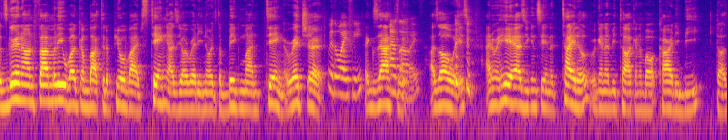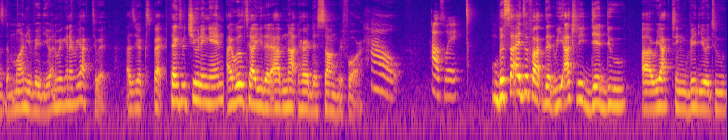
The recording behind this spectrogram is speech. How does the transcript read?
What's going on, family? Welcome back to the Pure Vybz Ting. As you already know, it's the big man Ting, Richard. With wifey. Exactly. As always. As always. and we're here, as you can see in the title, we're gonna be talking about Cardi B does the money video, and we're gonna react to it as you expect. Thanks for tuning in. I will tell you that I have not heard this song before. How? Houseway. Besides the fact that we actually did do a reacting video to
